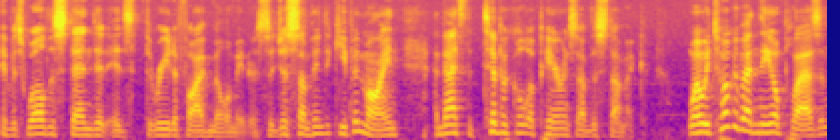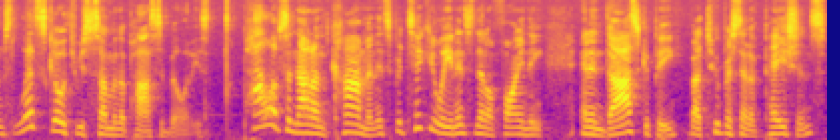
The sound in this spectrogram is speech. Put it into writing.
if it's well distended, it's 3 to 5 millimeters. So just something to keep in mind, and that's the typical appearance of the stomach. When we talk about neoplasms, let's go through some of the possibilities. Polyps are not uncommon. It's particularly an incidental finding in endoscopy, about 2% of patients.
